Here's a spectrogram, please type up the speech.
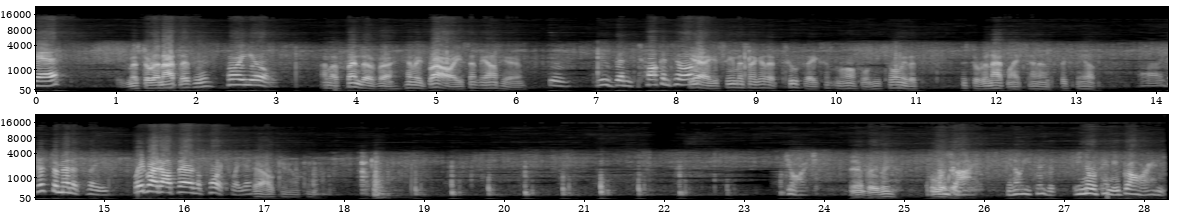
Yes? Does Mr. Rennat live here? Who are you? I'm a friend of uh, Henry Brower. He sent me out here. You've, you've been talking to him? Yeah, you see, miss, I got a toothache, something awful. And he told me that Mr. Rennat might kind of fix me up. Uh, just a minute, please. Wait right out there in the porch, will you? Yeah, okay, okay. George, Yeah, baby. Who some is it? guy. You know, he says that he knows Henry Brower, and,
